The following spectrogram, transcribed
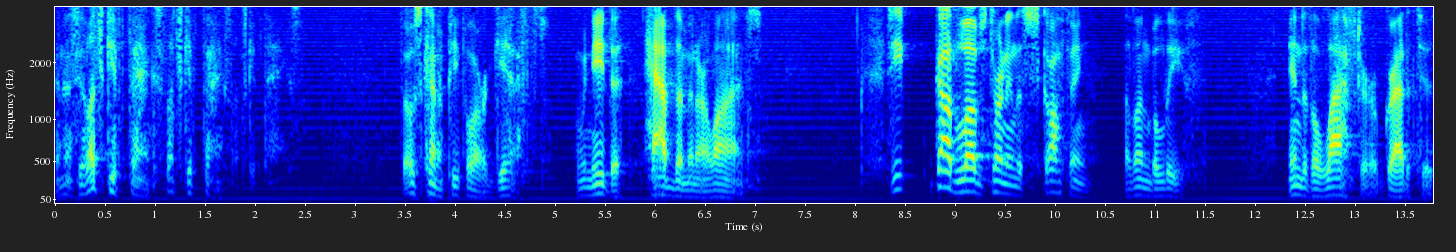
And then say, let's give thanks, let's give thanks, let's give those kind of people are a gift. We need to have them in our lives. See, God loves turning the scoffing of unbelief into the laughter of gratitude.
